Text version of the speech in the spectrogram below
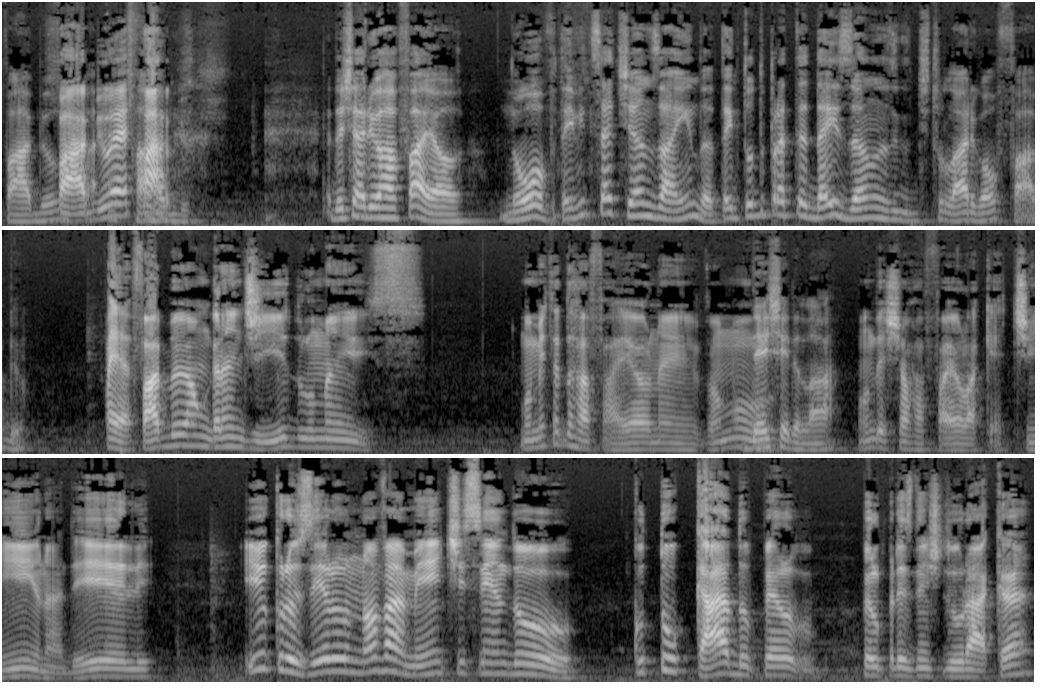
Fábio. Fábio é Fábio. Eu deixaria o Rafael. Novo, tem 27 anos ainda. Tem tudo pra ter 10 anos de titular, igual o Fábio. É, Fábio é um grande ídolo, mas. O momento é do Rafael, né? Vamos. Deixa ele lá. Vamos deixar o Rafael lá quietinho na dele. E o Cruzeiro novamente sendo cutucado pelo, pelo presidente do Huracan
